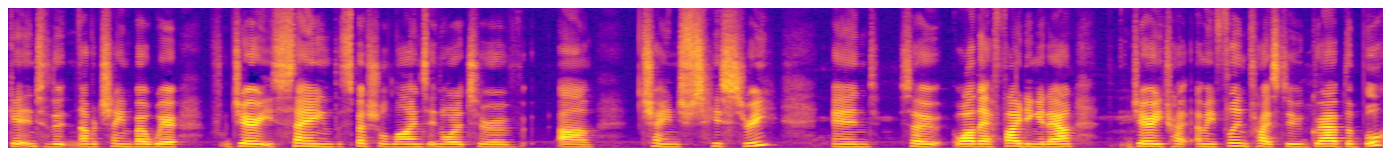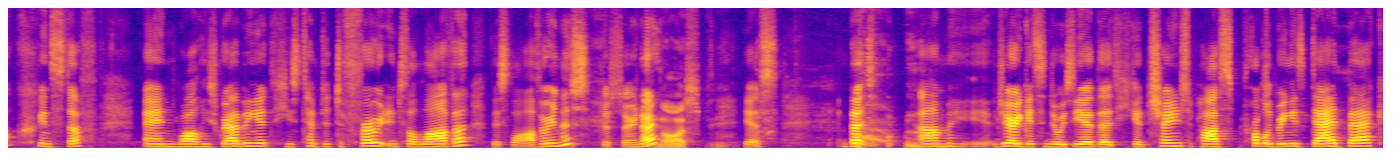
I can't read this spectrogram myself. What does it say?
get into the another chamber where Jerry is saying the special lines in order to um change history, and so while they're fighting it out, Jerry try I mean Flynn tries to grab the book and stuff. And while he's grabbing it, he's tempted to throw it into the lava. There's lava in this, just so you know. Nice. Yes. But um, Jerry gets into his ear that he can change the past, probably bring his dad back.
